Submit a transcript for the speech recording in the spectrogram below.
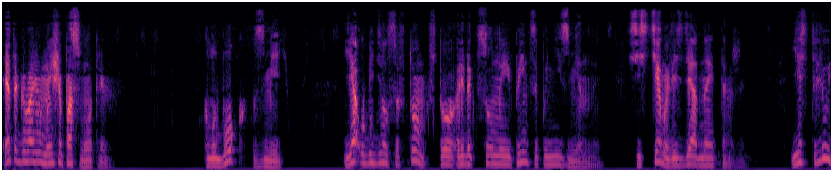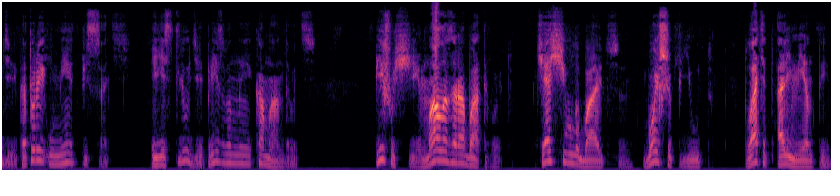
Это, говорю, мы еще посмотрим. Клубок змей. Я убедился в том, что редакционные принципы неизменны. Система везде одна и та же. Есть люди, которые умеют писать, и есть люди, призванные командовать. Пишущие мало зарабатывают, чаще улыбаются, больше пьют, платят алименты.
